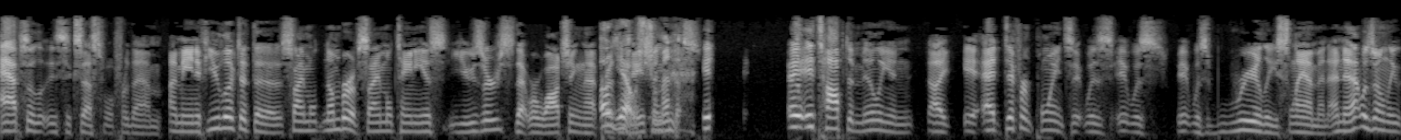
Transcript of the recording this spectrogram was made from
absolutely successful for them. I mean, if you looked at the simul- number of simultaneous users that were watching that presentation, Oh yeah, it was tremendous. it, it topped a million. Like at different points, it was it was it was really slamming, and that was only.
